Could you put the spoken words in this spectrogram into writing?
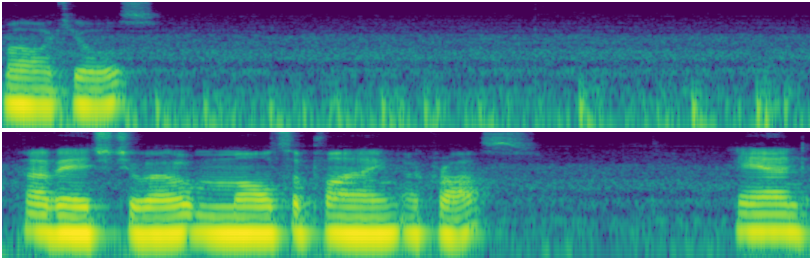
molecules of H2O multiplying across. And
